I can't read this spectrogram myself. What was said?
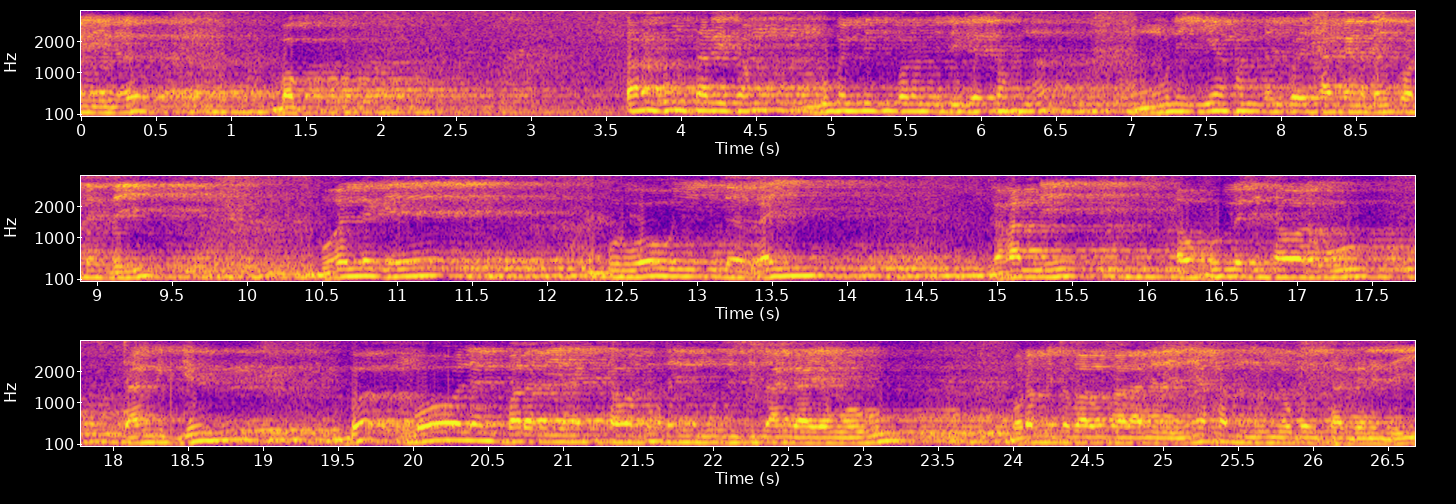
yi la bokk tar gum tar itam mbugal mi si borom bi digle tax na mu ne ñi nga xam dañ koy sàggane dañ koo def day bu ëllëgee pour woowu ñu tudde rey nga xam ni aw xur la ci sawara wu tàng jër ba mbooleem barab yi nekk sawar sax dañ ne mujj ci tàngaayam woowu borom bi tabaaraka wa taala nee na ñi nga xam ne ñoom ñoo koy sàggane day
